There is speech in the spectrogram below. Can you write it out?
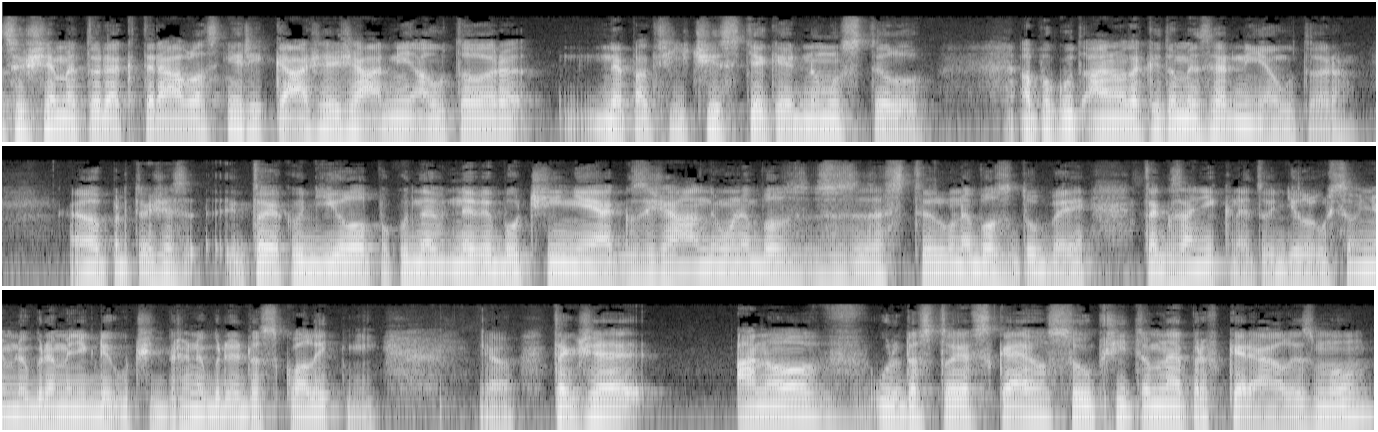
což je metoda, která vlastně říká, že žádný autor nepatří čistě k jednomu stylu. A pokud ano, tak je to mizerný autor. Jo, protože to jako dílo, pokud nevybočí nějak z žánru nebo ze stylu nebo z doby, tak zanikne to dílo. Už se o něm nebudeme někdy učit, protože nebude dost kvalitní. Jo. Takže ano, u Dostojevského jsou přítomné prvky realismu,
